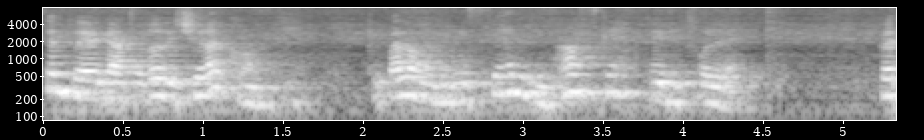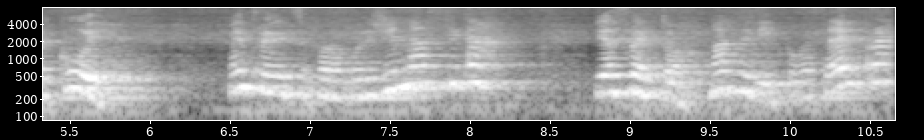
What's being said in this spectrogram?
sempre legato a 12 racconti che parlano di misteri, di maschere e di folletti. Per cui, mentre inizio a fare un po' di ginnastica, vi aspetto martedì come sempre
